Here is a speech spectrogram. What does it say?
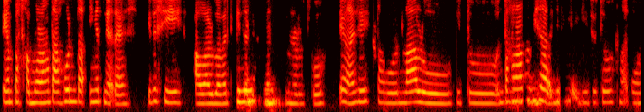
yang pas kamu ulang tahun ta- inget nggak tes itu sih awal banget kita Iya. menurutku ya nggak sih? Tahun lalu itu entah kenapa bisa jadi kayak gitu tuh nggak tahu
